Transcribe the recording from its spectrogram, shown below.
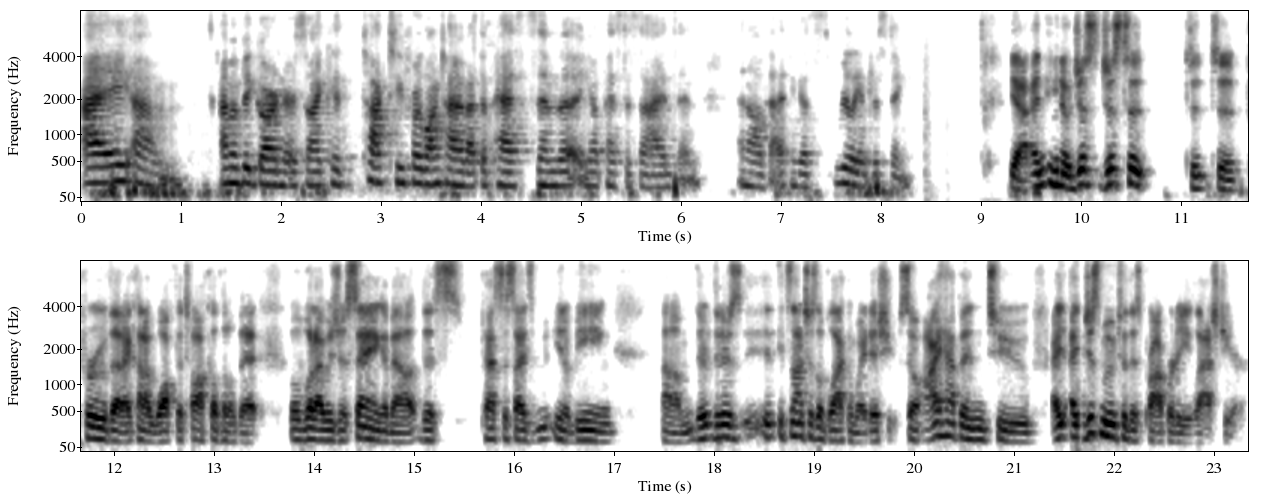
I um I'm a big gardener, so I could talk to you for a long time about the pests and the you know pesticides and and all of that. I think that's really interesting. Yeah, and you know, just just to to to prove that I kind of walk the talk a little bit, but what I was just saying about this pesticides, you know, being um, there, there's it's not just a black and white issue. So I happen to I, I just moved to this property last year,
